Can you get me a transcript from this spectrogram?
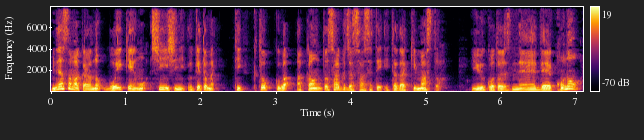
皆様からのご意見を真摯に受け止め、TikTok はアカウント削除させていただきますということですね。で、この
